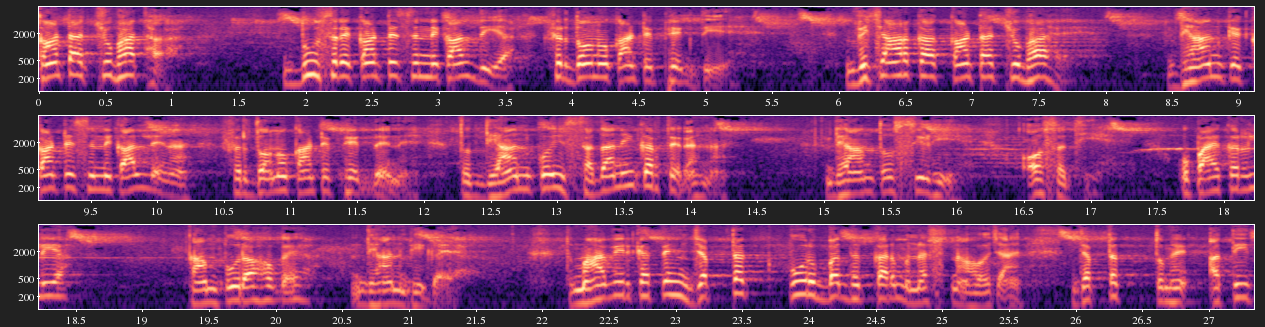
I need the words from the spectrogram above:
कांटा चुभा था। दूसरे कांटे से निकाल दिया, फिर दोनों कांटे फेंक दिए। विचार का कांटा चुभा है, ध्यान के कांटे से निकाल लेना है फिर दोनों कांटे फेंक देने। तो ध्यान कोई सदा नहीं करते रहना। है ध्यान तो सीढ़ी है औषधि है। उपाय कर लिया, काम पूरा हो गया, ध्यान भी गया। तो महावीर कहते हैं, जब तक पूर्वबद्ध कर्म नष्ट ना हो जाए, जब तक तुम्हें अतीत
